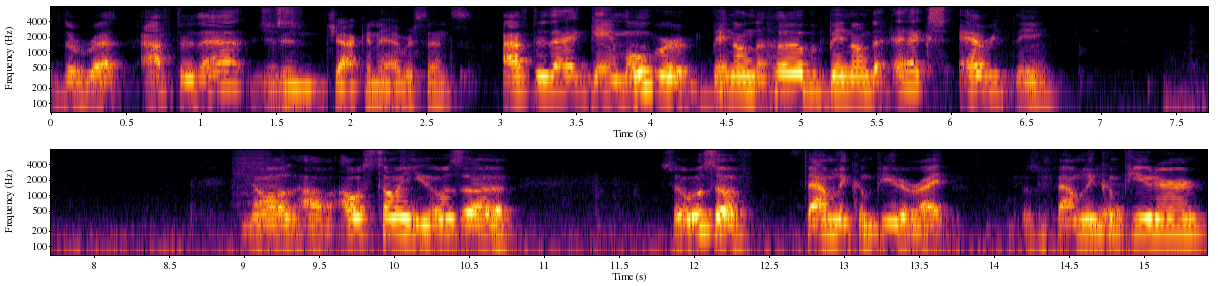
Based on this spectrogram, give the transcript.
The rep after that, You've just been jacking it ever since. after that, game over. Been on the hub, been on the X, everything. No, I, I was telling you, it was a. So it was a family computer, right? It was a family Yeah. computer,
